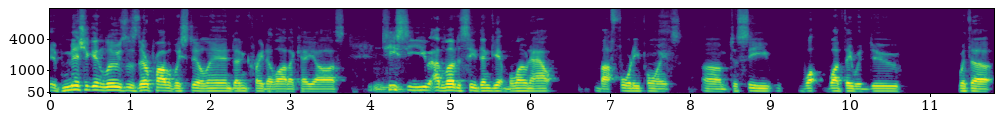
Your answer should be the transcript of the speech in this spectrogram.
if Michigan loses, they're probably still in. Doesn't create a lot of chaos. Mm-hmm. TCU, I'd love to see them get blown out by 40 points um, to see what what they would do with a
